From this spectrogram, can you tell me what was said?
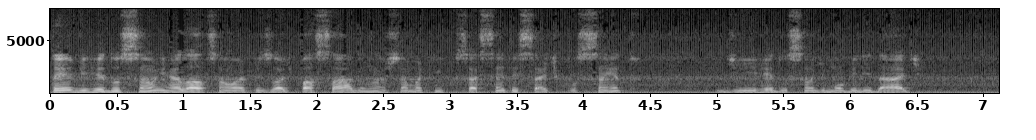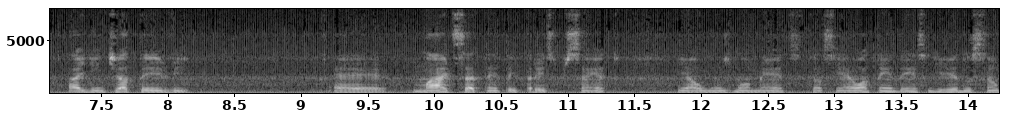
teve redução em relação ao episódio passado, né? nós estamos aqui com 67% de redução de mobilidade. A gente já teve é, mais de 73% em alguns momentos. Então, assim, é uma tendência de redução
